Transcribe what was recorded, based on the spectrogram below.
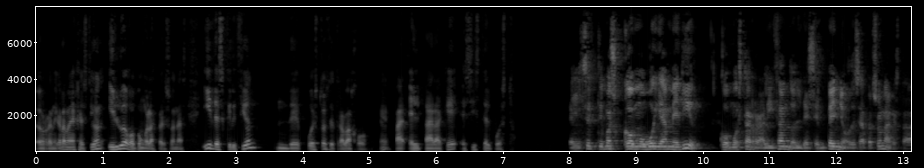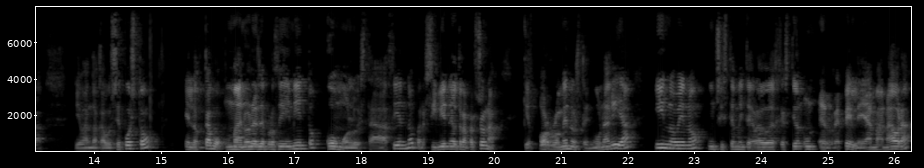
organigrama de gestión y luego pongo las personas. Y descripción de puestos de trabajo, ¿eh? El para qué existe el puesto. El séptimo es cómo voy a medir cómo está realizando el desempeño de esa persona que está llevando a cabo ese puesto. El octavo, manuales de procedimiento, cómo lo está haciendo, para si viene otra persona que por lo menos tenga una guía. Y noveno, un sistema integrado de gestión, un RP le llaman ahora,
